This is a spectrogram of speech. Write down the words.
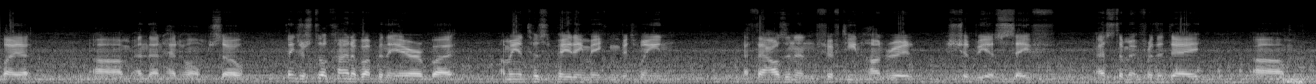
play it um, and then head home. So things are still kind of up in the air but I'm anticipating making between a thousand and fifteen hundred should be a safe estimate for the day. Um,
